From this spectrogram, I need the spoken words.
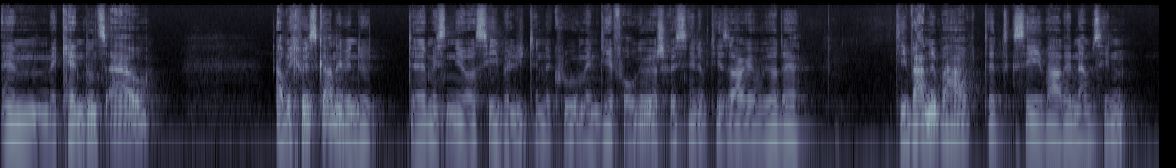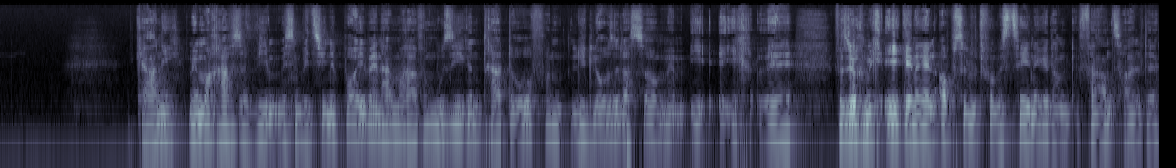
ähm, wir kennen uns auch aber ich wüsste gar nicht, wenn du, wir sind ja sieben Leute in der Crew, und wenn die fragen würdest, ich wüsste nicht, ob die sagen würden, die wollen überhaupt dort gesehen werden in dem Sinn. Gar nicht. Wir machen einfach so, wir, sind wie eine Boyband, haben wir einfach Musik und treten auf und Leute hören das so. Ich, ich äh, versuche mich eh generell absolut vom Szenegedanken fernzuhalten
